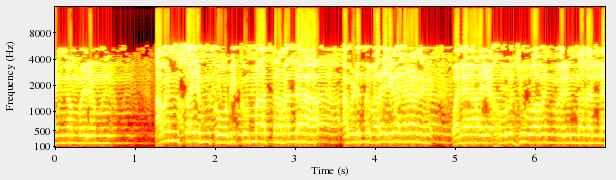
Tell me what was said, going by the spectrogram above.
രംഗം വരും. അവൻ സ്വയം കോപിക്കും മാത്രമല്ല അവിടുന്ന് പറയുകയാണ് വലായ ഹുറുജു അവൻ വരുന്നതല്ല.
